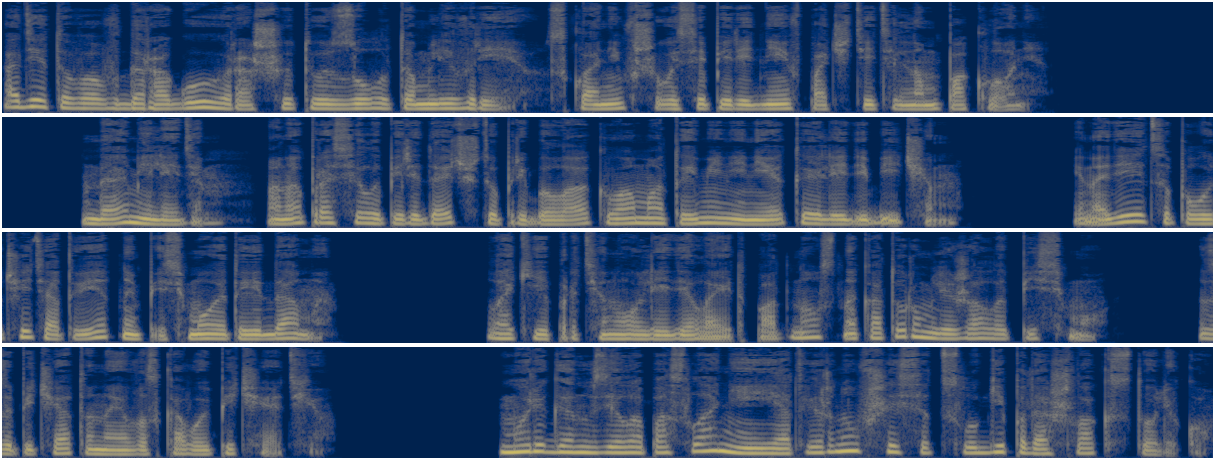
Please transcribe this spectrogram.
одетого в дорогую, расшитую золотом ливрею, склонившегося перед ней в почтительном поклоне. «Да, миледи, она просила передать, что прибыла к вам от имени некой леди Бичем и надеется получить ответ на письмо этой дамы». Лакей протянул леди Лайт поднос, на котором лежало письмо, запечатанное восковой печатью. Мориган взяла послание и, отвернувшись от слуги, подошла к столику.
